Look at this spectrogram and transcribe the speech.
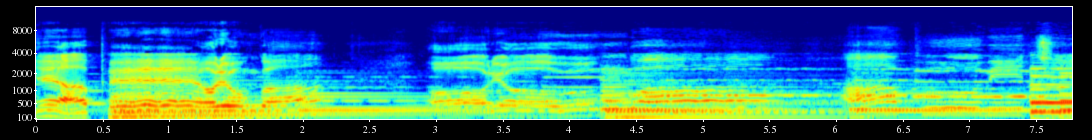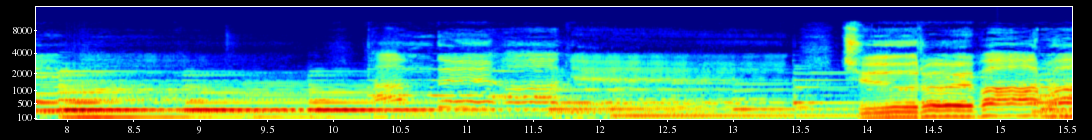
예, 앞에 어려움과 어려움과 주를 바라보는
